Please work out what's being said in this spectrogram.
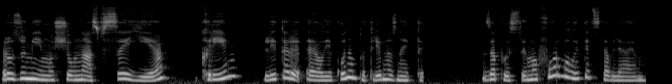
Розуміємо, що у нас все є, крім літери L, яку нам потрібно знайти. Записуємо формулу і підставляємо.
